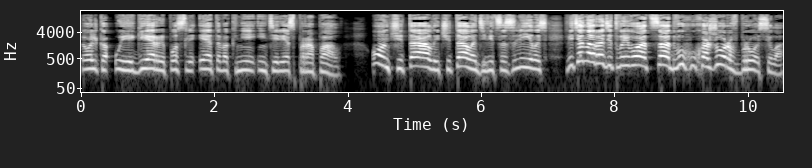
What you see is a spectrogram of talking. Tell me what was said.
Только у Егеры после этого к ней интерес пропал. Он читал и читал, а девица злилась, ведь она ради твоего отца двух ухажеров бросила.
